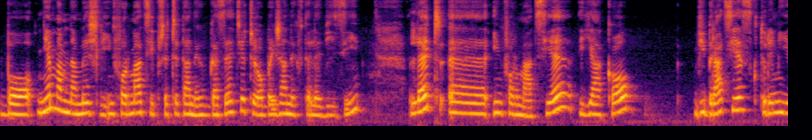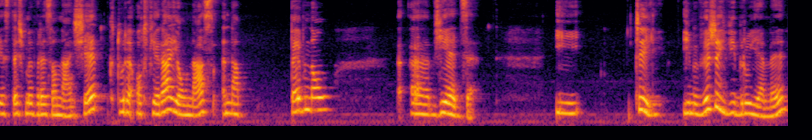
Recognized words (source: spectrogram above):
Bo nie mam na myśli informacji przeczytanych w gazecie czy obejrzanych w telewizji, lecz e, informacje jako wibracje, z którymi jesteśmy w rezonansie, które otwierają nas na pewną e, wiedzę. I czyli im wyżej wibrujemy,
